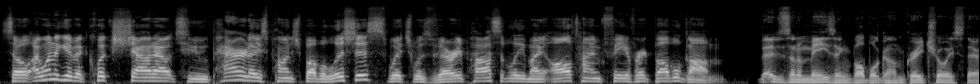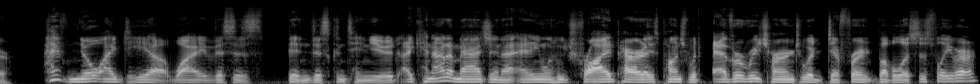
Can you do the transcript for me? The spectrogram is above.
So I want to give a quick shout out to Paradise Punch Bubblicious, which was very possibly my all-time favorite bubblegum. That is an amazing bubblegum. Great choice there. I have no idea why this has been discontinued. I cannot imagine that anyone who tried Paradise Punch would ever return to a different Bubblicious flavor.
